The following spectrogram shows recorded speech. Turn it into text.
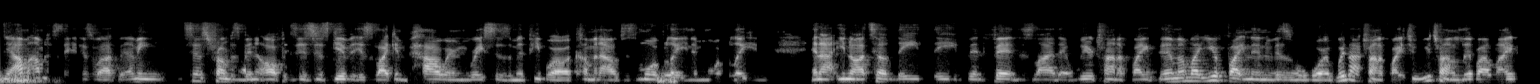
yeah, I'm, I'm just saying this. What I. I mean, since Trump has been in office, it's just giving it's like empowering racism, and people are coming out just more blatant and more blatant. And I, you know, I tell they they've been fed this lie that we're trying to fight them. I'm like, you're fighting an invisible war. We're not trying to fight you. We're trying to live our life,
